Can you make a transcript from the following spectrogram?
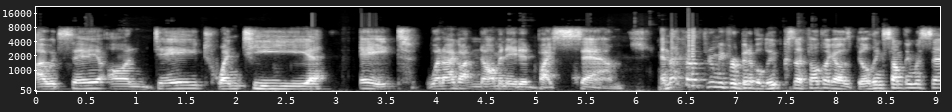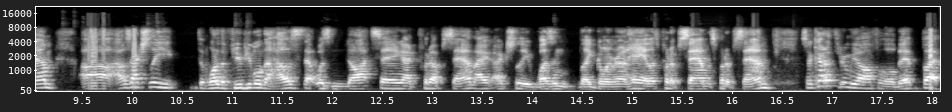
I would say on day twenty-eight when I got nominated by Sam, and that kind of threw me for a bit of a loop because I felt like I was building something with Sam. Uh, I was actually one of the few people in the house that was not saying I'd put up Sam. I actually wasn't like going around, "Hey, let's put up Sam, let's put up Sam." So it kind of threw me off a little bit, but.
